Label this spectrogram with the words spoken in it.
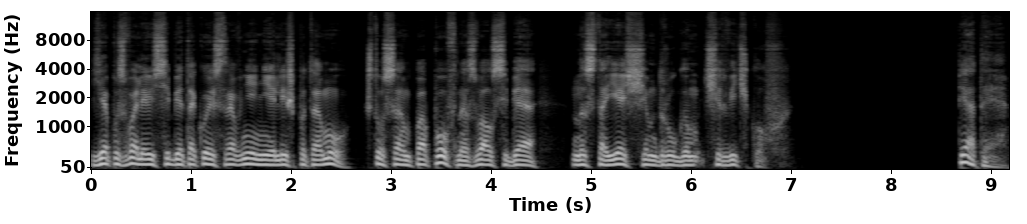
Я позволяю себе такое сравнение лишь потому, что сам Попов назвал себя настоящим другом червячков. Пятое.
